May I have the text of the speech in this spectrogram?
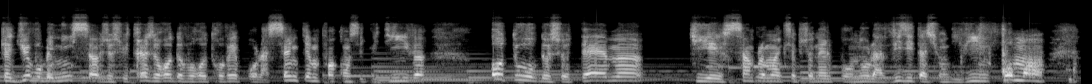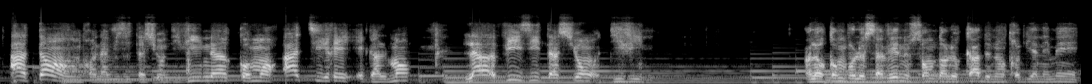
que Dieu vous bénisse. Je suis très heureux de vous retrouver pour la cinquième fois consécutive autour de ce thème qui est simplement exceptionnel pour nous, la visitation divine. Comment attendre la visitation divine? Comment attirer également la visitation divine? Alors, comme vous le savez, nous sommes dans le cas de notre bien-aimé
